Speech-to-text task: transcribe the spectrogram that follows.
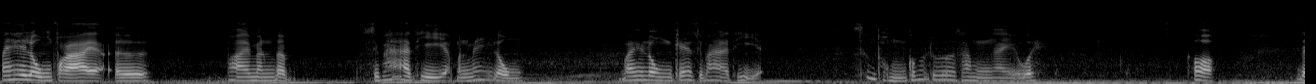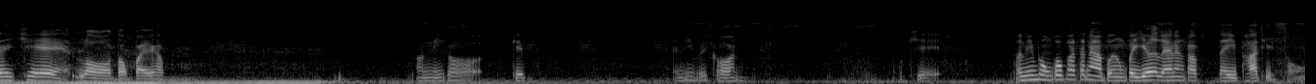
ไม่ให้ลงไฟล์อะ เออ ไฟล์มันแบบสิบห้านาทีอะ มันไม่ให้ลง ไม่ให้ลงแค่สิบห้านาทีอะ ซึ่งผมก็ไม่รู้จะทำไงเว้ย ก็ได้แค่รอต่อไปครับ ตอนนี้ก็เก็บ อันนี้ไปก่อน โอเค ตอนนี้ผมก็พัฒนาเปิงไปเยอะแล้วนะครับ ในพาร์ทที่สอง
